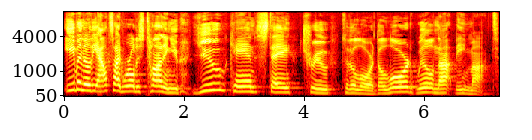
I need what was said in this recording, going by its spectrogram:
Even though the outside world is taunting you, you can stay true to the Lord. The Lord will not be mocked.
